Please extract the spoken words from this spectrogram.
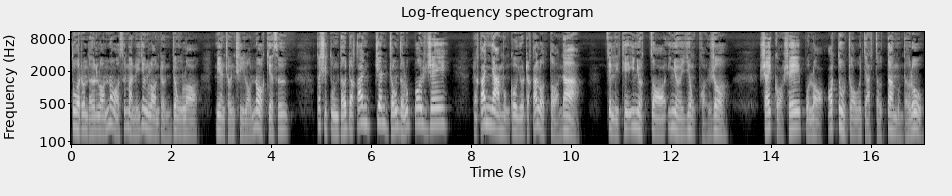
tua trong đời lò nọ sư mà nếu ยัง lòn trần trong lò, niên trần chỉ lò nọ kia sư ta chỉ tuần tới đặc ăn chân trong đời lúc bao giờ đặc ăn nhà mong cô yếu đặc ăn lò tỏ nà. Chỉ lý thế ít nhọt giò ít nhọt dùng phở rồi sai cỏ xe bộ lò ở tu cho ở nhà tớ tâm một tớ luôn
